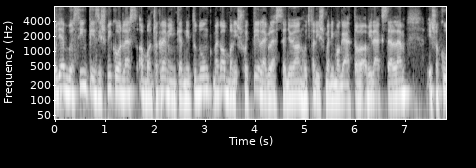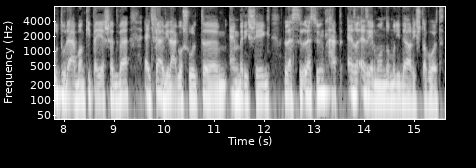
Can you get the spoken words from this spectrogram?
Hogy ebből szintézis mikor lesz, abban csak reménykedni tudunk, meg abban is, hogy tényleg lesz egy olyan, hogy felismeri magát a világszellem, és a kultúrában kiteljesedve egy felvilágosult emberiség lesz, leszünk. Hát ez, ezért mondom, hogy idealista volt.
